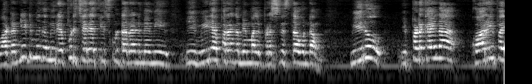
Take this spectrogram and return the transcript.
వాటన్నిటి మీద మీరు ఎప్పుడు చర్య తీసుకుంటారని మేము ఈ- మీడియా పరంగా మిమ్మల్ని ప్రశ్నిస్తూ ఉన్నాం. మీరు ఇప్పటికైనా క్వారీపై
